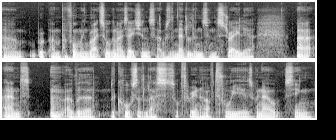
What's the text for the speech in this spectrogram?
um, um performing rights organisations. That was the Netherlands and Australia. Uh, and over the, the course of the last sort of three and a half to four years, we're now seeing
